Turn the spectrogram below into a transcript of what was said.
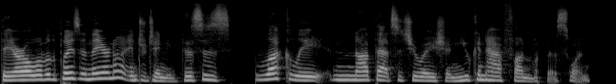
they are all over the place and they are not entertaining. This is luckily not that situation. You can have fun with this one.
